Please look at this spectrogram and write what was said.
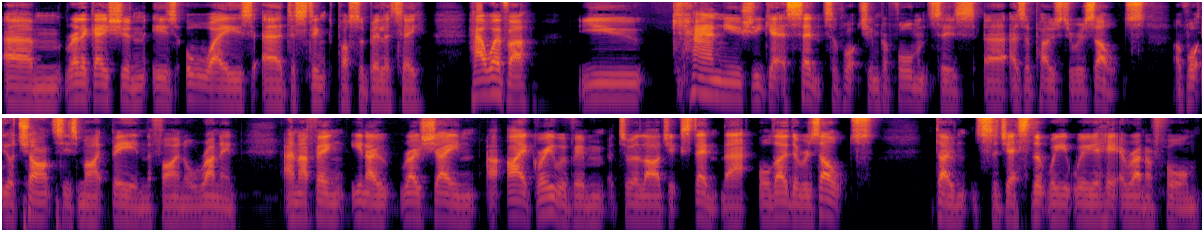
Um, relegation is always a distinct possibility. However, you can usually get a sense of watching performances uh, as opposed to results of what your chances might be in the final running. And I think, you know, Roshane, I, I agree with him to a large extent that although the results don't suggest that we, we hit a run of form,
